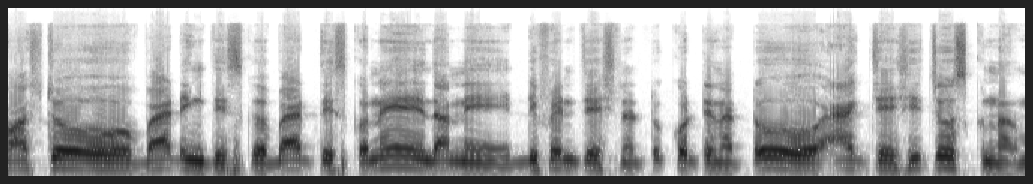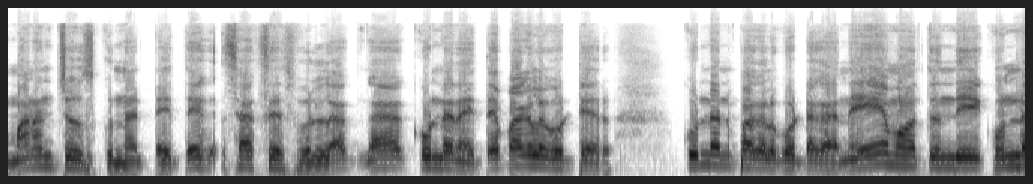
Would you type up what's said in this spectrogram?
ఫస్ట్ బ్యాటింగ్ తీసుకో బ్యాట్ తీసుకొని దాన్ని డిఫెండ్ చేసినట్టు కొట్టినట్టు యాక్ట్ చేసి చూసుకున్నారు. మనం చూసుకున్నట్టయితే సక్సెస్ఫుల్గా కుండనైతే పగలగొట్టారు. కుండను పగలగొట్టగానే ఏమవుతుంది? కుండ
